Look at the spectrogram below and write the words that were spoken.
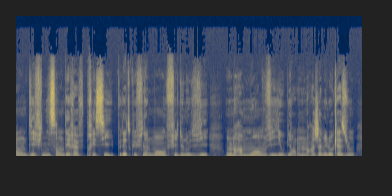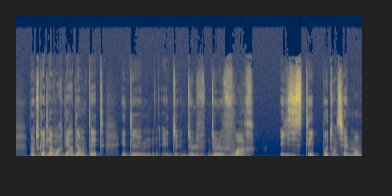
en définissant des rêves précis, peut-être que finalement, au fil de notre vie, on en aura moins envie ou bien on n'en aura jamais l'occasion. Mais en tout cas, de l'avoir gardé en tête et de, le, voir exister potentiellement,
